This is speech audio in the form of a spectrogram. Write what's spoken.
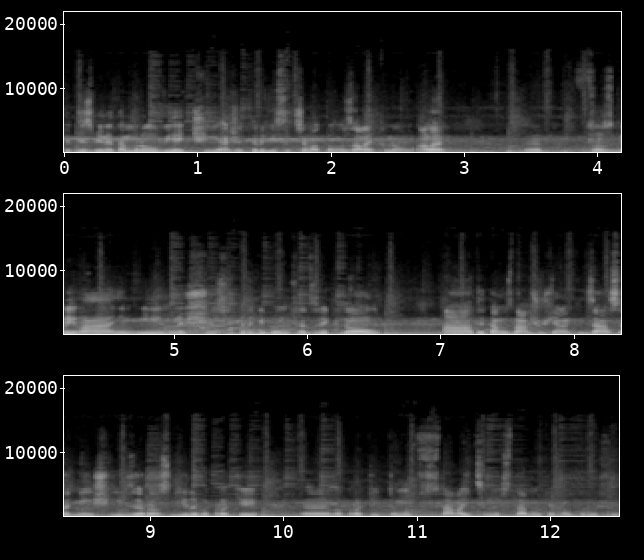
že ty změny tam budou větší a že ty lidi se třeba toho zaleknou. Ale eh, co zbývá jiného, než si ty lidi budou muset zvyknout a ty tam znáš už nějaký zásadnější rozdíly oproti, e, oproti tomu stávajícímu stavu těch autobusů?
